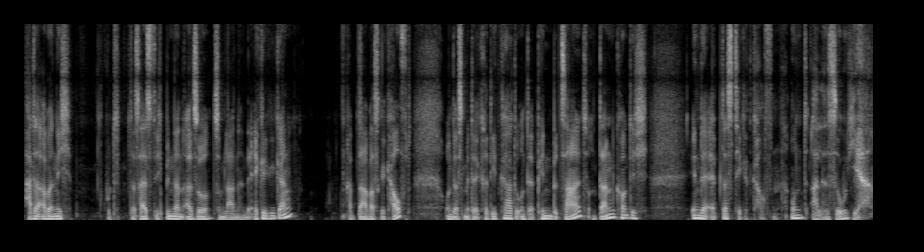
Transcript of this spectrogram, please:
hat er aber nicht. Gut, das heißt, ich bin dann also zum Laden in der Ecke gegangen, habe da was gekauft und das mit der Kreditkarte und der PIN bezahlt und dann konnte ich in der App das Ticket kaufen und alle so, ja, yeah.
